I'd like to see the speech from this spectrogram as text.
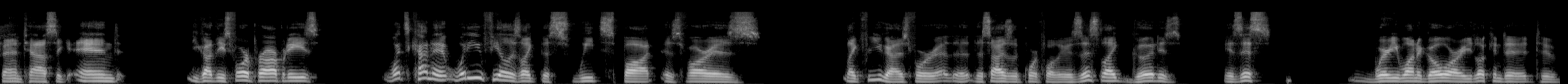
Fantastic. And you got these four properties. What's kind of what do you feel is like the sweet spot as far as like for you guys for uh, the, the size of the portfolio? Is this like good? Is is this where you want to go or are you looking to to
